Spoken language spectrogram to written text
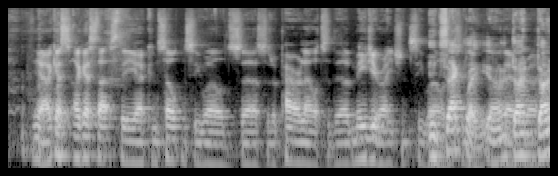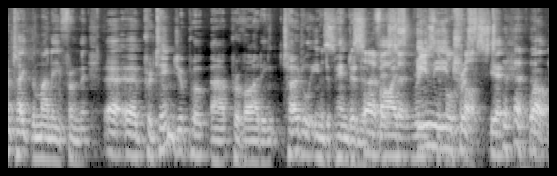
yeah, I guess I guess that's the uh, consultancy world's uh, sort of parallel to the media agency world. Exactly. You know, don't uh, don't take the money from the uh, uh, pretend you're pro- uh, providing total independent advice in the interest. yeah, well,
